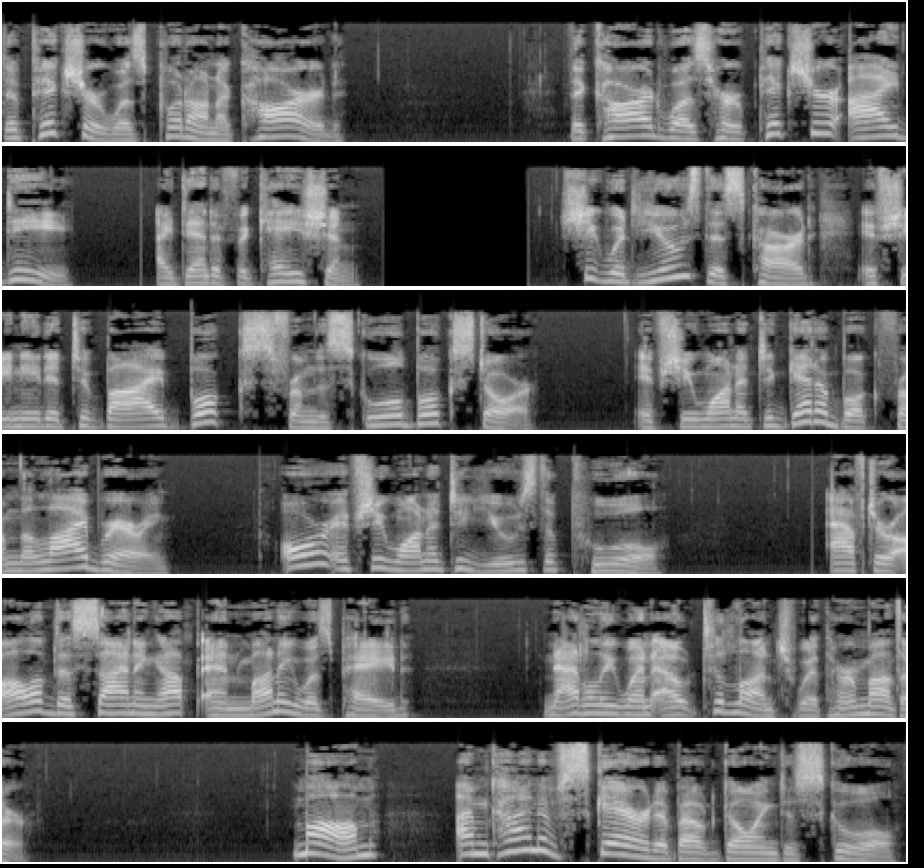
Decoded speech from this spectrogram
The picture was put on a card. The card was her picture ID, identification. She would use this card if she needed to buy books from the school bookstore, if she wanted to get a book from the library, or if she wanted to use the pool. After all of the signing up and money was paid, Natalie went out to lunch with her mother. Mom, I'm kind of scared about going to school.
